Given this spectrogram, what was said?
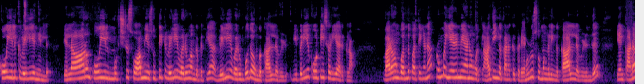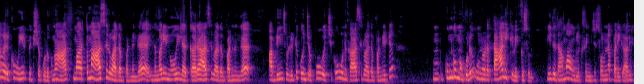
கோயிலுக்கு வெளியே நில்லு. எல்லாரும் கோயில் முடிச்சுட்டு சுவாமியை சுற்றிட்டு வெளியே வருவாங்க பற்றியா வெளியே வரும்போது அவங்க காலில் விழு. நீ பெரிய கோட்டீஸ்வரியாக இருக்கலாம். வரவங்க வந்து பார்த்தீங்கன்னா ரொம்ப ஏழ்மையானவங்க இருக்கலாம். அது இங்கே கணக்கு கிடையாது. முழு சுமங்கள் இங்கே காலில் விழுந்து என் கணவருக்கு உயிர் பிக்ஷை கொடுக்கணும். ஆத்மார்த்தமாக ஆசீர்வாதம் பண்ணுங்க. இந்த மாதிரி நோயில் இருக்காரு ஆசீர்வாதம் பண்ணுங்க. அப்படின்னு சொல்லிட்டு கொஞ்சம் பூ வச்சுக்கோ உனக்கு ஆசீர்வாதம் பண்ணிட்டு குங்குமம் கூட உன்னோட தாலிக்கு வைக்க சொல்லு. இதுதாம்மா அவங்களுக்கு செஞ்சு சொன்ன பரிகாரம்.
